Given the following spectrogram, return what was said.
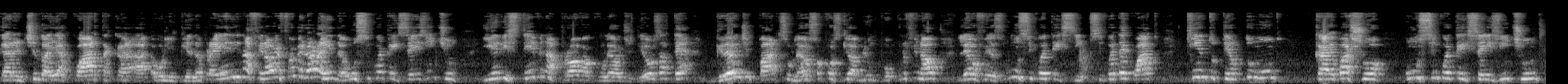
Garantindo aí a quarta a Olimpíada para ele. E na final ele foi melhor ainda, 1,56,21. E ele esteve na prova com o Léo de Deus até grande parte. O Léo só conseguiu abrir um pouco no final. Léo fez 1,55,54, quinto tempo do mundo Caio baixou 1,56,21,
